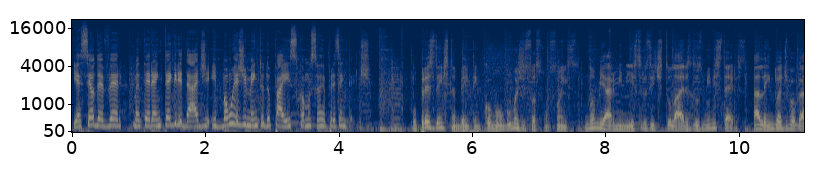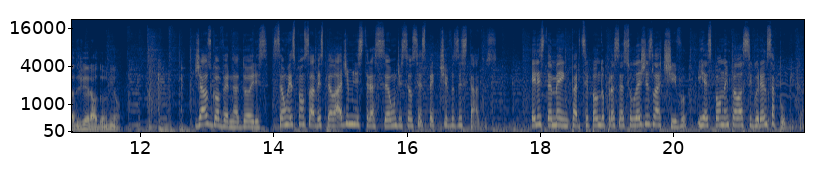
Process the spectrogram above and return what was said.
e é seu dever manter a integridade e bom regimento do país como seu representante. O presidente também tem como algumas de suas funções nomear ministros e titulares dos ministérios, além do advogado-geral da União. Já os governadores são responsáveis pela administração de seus respectivos estados. Eles também participam do processo legislativo e respondem pela segurança pública.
